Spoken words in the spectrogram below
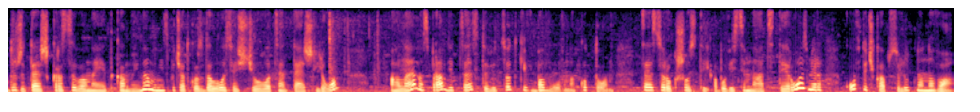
Дуже теж красива в неї тканина. Мені спочатку здалося, що це теж льон, але насправді це 100% бавовна, котон. Це 46 або 18 розмір, кофточка абсолютно нова.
